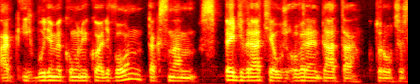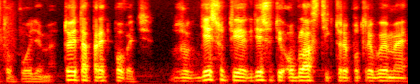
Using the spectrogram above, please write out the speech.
ak ich budeme komunikovať von, tak sa nám späť vrátia už overené dáta, ktorou cestou pôjdeme. To je tá predpoveď. Kde sú tie, kde sú tie oblasti, ktoré potrebujeme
